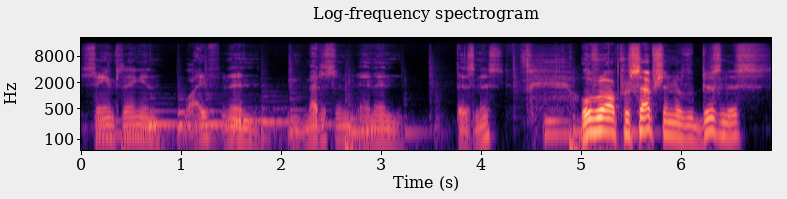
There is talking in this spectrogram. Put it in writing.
Same thing in life and in medicine and in business. Overall perception of a business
